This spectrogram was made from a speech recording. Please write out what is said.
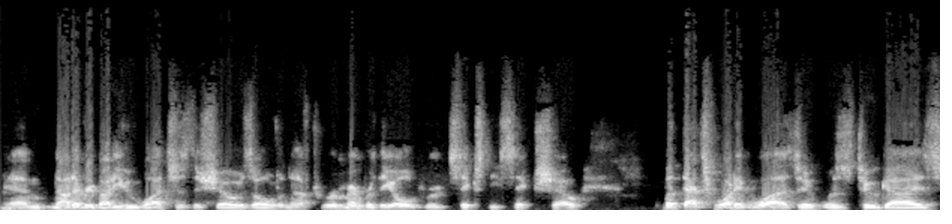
and not everybody who watches the show is old enough to remember the old Route 66 show but that's what it was. It was two guys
